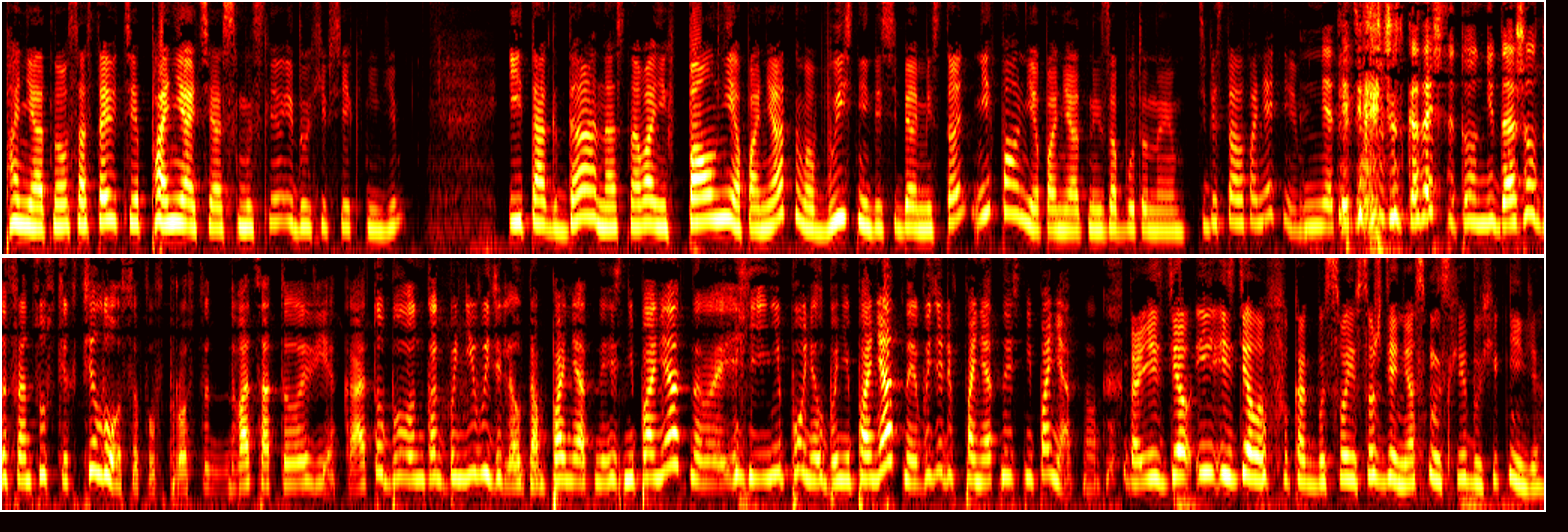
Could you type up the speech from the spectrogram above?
понятного, составите понятие о смысле и духе всей книги. И тогда на основании вполне понятного выясни для себя места не вполне понятные и запутанные. Тебе стало понятнее? Нет, я тебе хочу сказать, что это он не дожил до французских философов просто 20 века, а то бы он как бы не выделил там понятное из непонятного и не понял бы непонятное, выделив понятное из непонятного. Да, и, сдел, и, и сделав как бы свои суждения о смысле и духе книги.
